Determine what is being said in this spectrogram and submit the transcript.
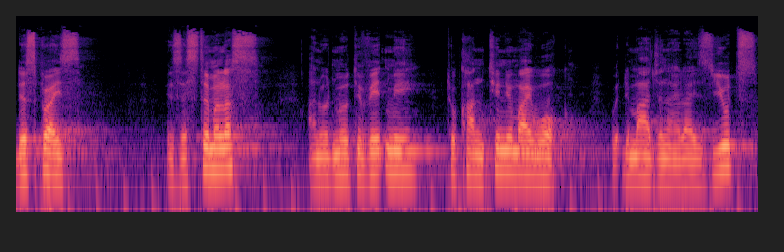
This prize is a stimulus and would motivate me to continue my work with the marginalized youths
